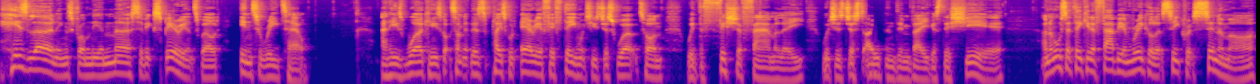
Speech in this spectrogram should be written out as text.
his learnings from the immersive experience world into retail and he's working. He's got something. There's a place called Area 15, which he's just worked on with the Fisher family, which has just opened in Vegas this year. And I'm also thinking of Fabien Riggall at Secret Cinema,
